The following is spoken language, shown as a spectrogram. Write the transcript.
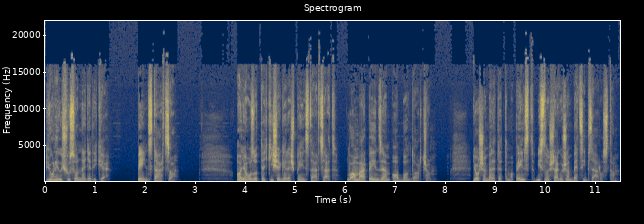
Július 24-e. Pénztárca. Anya hozott egy kisegeres pénztárcát. Van már pénzem, abban tartsam. Gyorsan beletettem a pénzt, biztonságosan becipzároztam.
